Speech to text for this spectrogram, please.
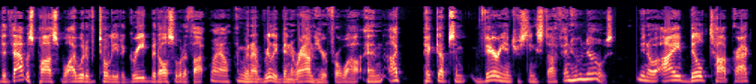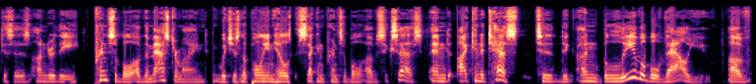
that that was possible, I would have totally agreed, but also would have thought, well, I mean, I've really been around here for a while and I picked up some very interesting stuff. And who knows? You know, I build top practices under the principle of the mastermind, which is Napoleon Hill's second principle of success. And I can attest to the unbelievable value of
